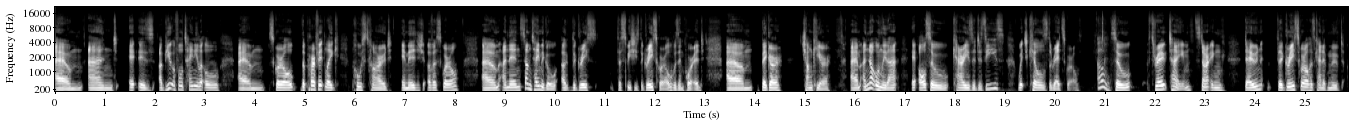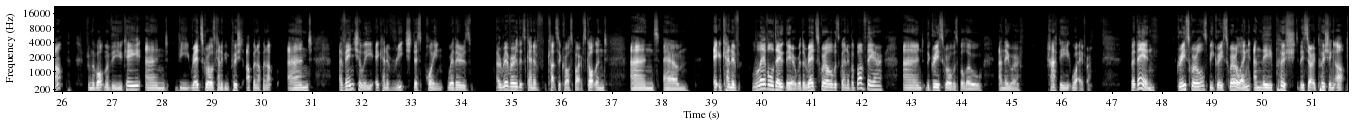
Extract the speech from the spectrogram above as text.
um, and it is a beautiful, tiny little um, squirrel, the perfect like postcard image of a squirrel. Um, and then some time ago, uh, the grey, s- the species, the grey squirrel, was imported, um, bigger, chunkier, um, and not only that, it also carries a disease which kills the red squirrel. oh, So throughout time, starting down, the grey squirrel has kind of moved up from the bottom of the UK, and the red squirrel has kind of been pushed up and up and up. And eventually, it kind of reached this point where there's a river that's kind of cuts across part of Scotland, and um, it kind of leveled out there where the red squirrel was kind of above there, and the grey squirrel was below, and they were happy, whatever. But then grey squirrels be grey squirreling and they pushed they started pushing up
